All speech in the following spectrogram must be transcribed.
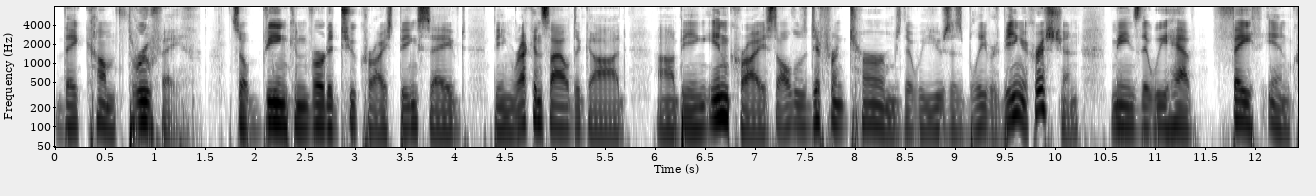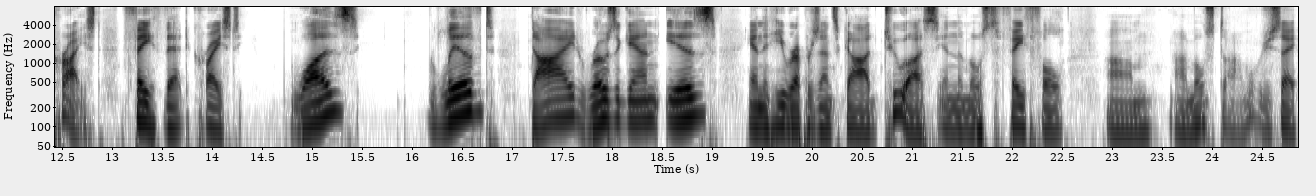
they come through faith. So being converted to Christ, being saved, being reconciled to God, uh, being in Christ, all those different terms that we use as believers. Being a Christian means that we have faith in Christ, faith that Christ was, lived, died, rose again, is, and that he represents God to us in the most faithful, um, uh, most uh, what would you say,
